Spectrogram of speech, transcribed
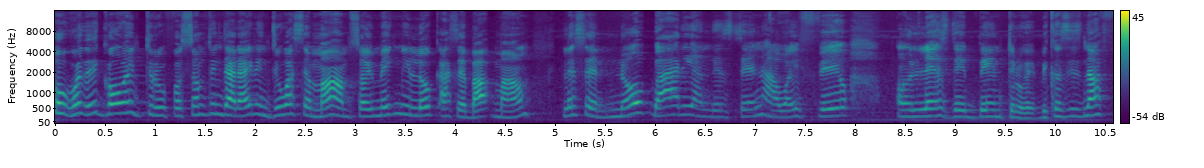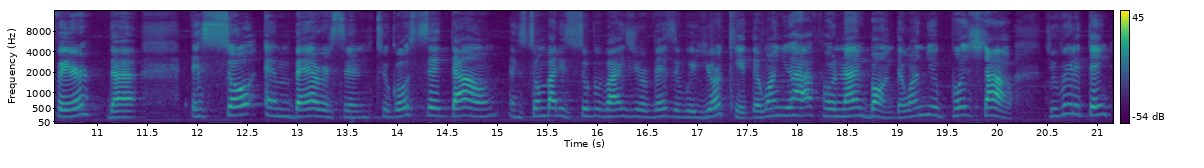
oh, what they going through for something that I didn't do as a mom. So it make me look as a bad mom. Listen, nobody understand how I feel unless they've been through it because it's not fair that it's so embarrassing to go sit down and somebody supervise your visit with your kid, the one you have for nine months, the one you pushed out, you really think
